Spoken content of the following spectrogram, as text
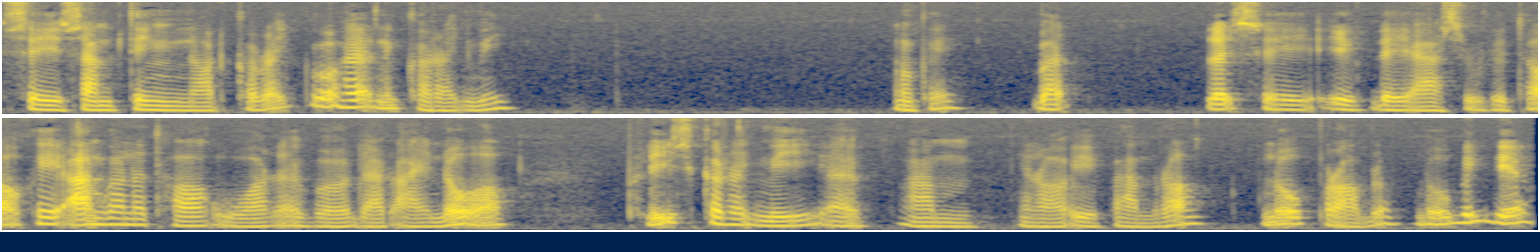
say something not correct, go ahead and correct me. Okay, but let's say if they ask you to talk, hey, I'm gonna talk whatever that I know of. Please correct me if I'm, you know, if I'm wrong. No problem, no big deal.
